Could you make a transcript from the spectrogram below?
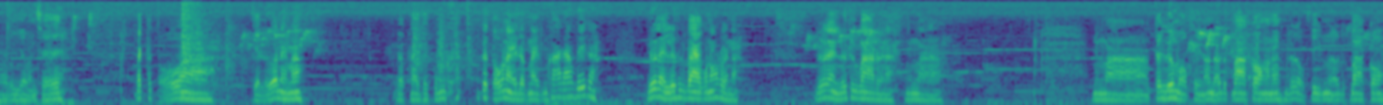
Rồi bây giờ mình sẽ bắt cái tổ à, chè lửa này ha. Đợt này thì cũng cái tổ này đợt này cũng khá đáng tiếc ha. Lứa này lứa thứ ba của nó rồi nè lứa này lứa thứ ba rồi nè nhưng mà nhưng mà cái lứa một thì nó nở được ba con anh em. Lứa đầu tiên nó nở được ba con.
